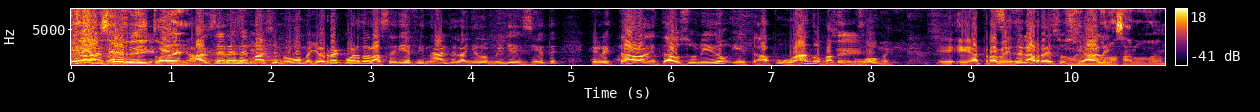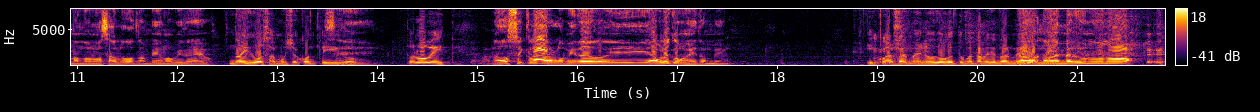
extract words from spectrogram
de Hansel. saludito a él. Hansel es de Máximo Gómez. Yo recuerdo la serie final del año 2017. Él estaba en Estados Unidos y estaba pujando a Máximo Sí. Gómez. Eh, eh, a través de las redes No, él mandó sociales. unos saludos, él mandó unos saludos también, los videos. No, y goza mucho contigo. Sí. ¿Tú lo viste? No, sí, claro, los videos y hablé con él también. ¿Y cuál fue el menudo que tú me estás metiendo al medio? No, a no, él me dio uno, no. Él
